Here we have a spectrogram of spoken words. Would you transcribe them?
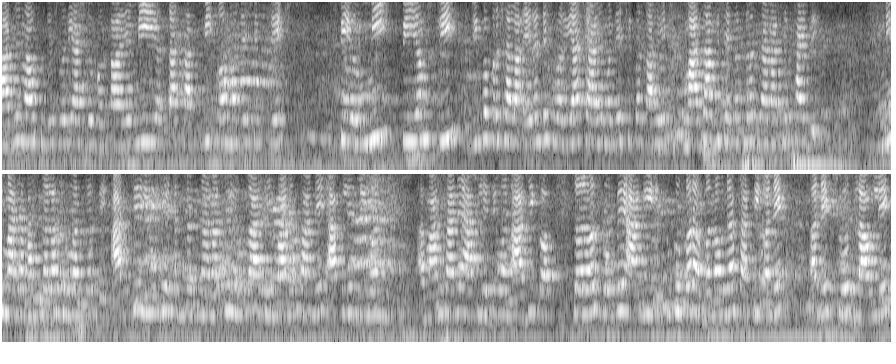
माझे नाव सिद्धेश्वरी आश्रय बकाळे मी इयत्ता सातवी अ मध्ये शिकते. पी मी पी एम श्री जीवप्रशाला एरंडेश्वर या शाळेमध्ये शिकत आहे. माझा विषय तंत्रज्ञानाचे फायदे. मी माझ्या भाषणाला सुरुवात करते. आजचे युग हे तंत्रज्ञानाचे युग आहे. माणसाने आपले जीवन माणसाने आपले जीवन अधिक सरळ सोपे आणि सुखकर बनवण्यासाठी अनेक अनेक शोध लावले.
